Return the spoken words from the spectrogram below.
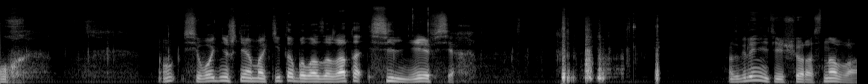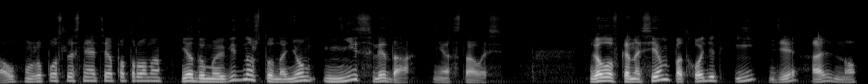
Ух. Ну, сегодняшняя макита была зажата сильнее всех. Взгляните еще раз на вал, уже после снятия патрона. Я думаю, видно, что на нем ни следа не осталось. Головка на 7 подходит идеально.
